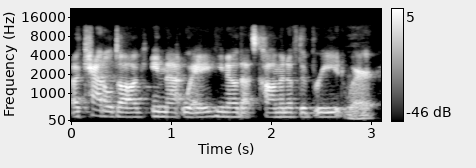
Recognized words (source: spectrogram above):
a cattle dog in that way. You know, that's common of the breed mm-hmm. where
